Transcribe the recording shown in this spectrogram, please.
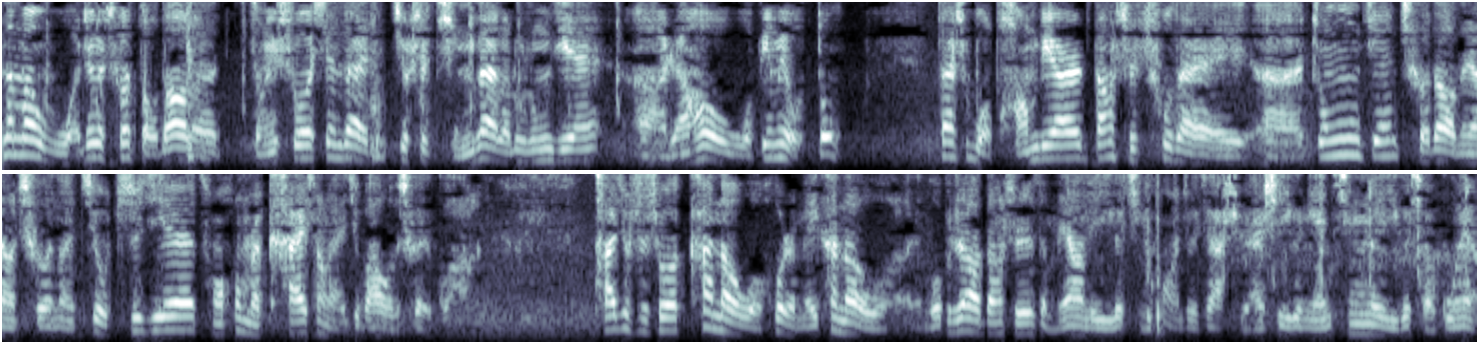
那么我这个车走到了，等于说现在就是停在了路中间啊，然后我并没有动，但是我旁边当时处在呃中间车道那辆车呢，就直接从后面开上来，就把我的车给刮了。他就是说看到我或者没看到我，我不知道当时怎么样的一个情况。这个驾驶员是一个年轻的一个小姑娘，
